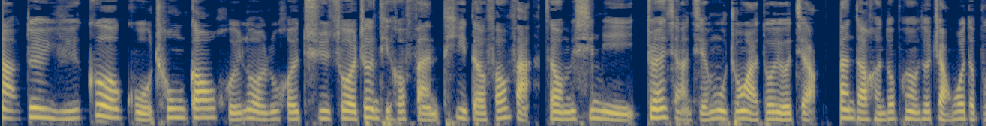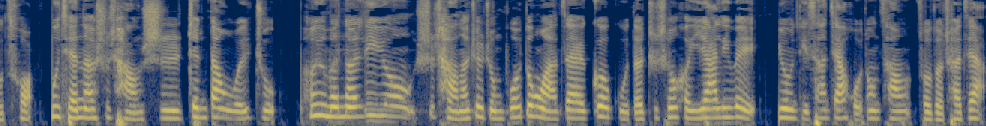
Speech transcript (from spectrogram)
那对于个股冲高回落，如何去做正替和反替的方法，在我们西米专享节目中啊都有讲，看到很多朋友都掌握的不错。目前呢，市场是震荡为主。朋友们呢，利用市场的这种波动啊，在个股的支撑和压力位，用底仓加活动仓做做差价，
